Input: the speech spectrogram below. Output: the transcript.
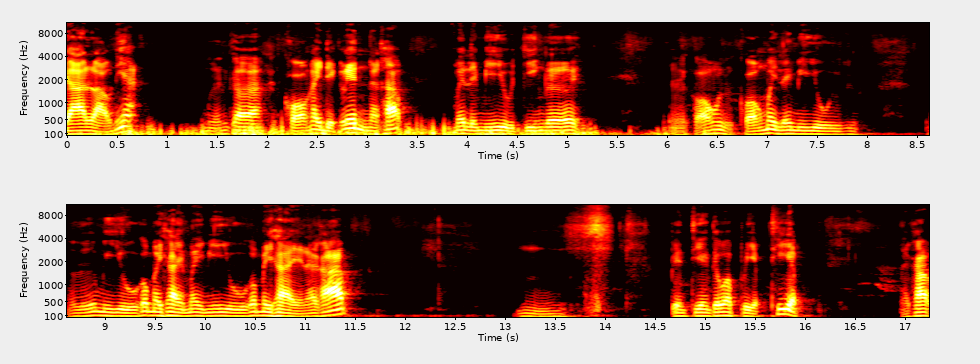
ยาเหล่านี้เหมือนกับของให้เด็กเล่นนะครับ ไม่ได้มีอยู่จริงเลย ของของไม่ได้มีอยู่ หรือมีอยู่ก็ไม่ใช่ ไม่มีอยู่ก็ไม่ใช่นะครับอืมเป็นเพียงแต่ว่าเปรียบเทียบนะครับ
